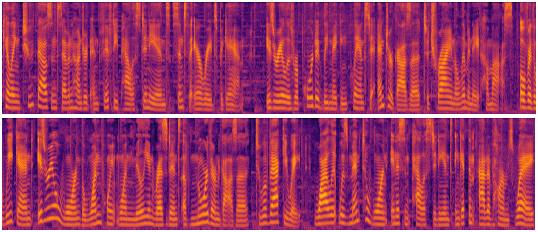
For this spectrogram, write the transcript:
killing 2,750 Palestinians since the air raids began. Israel is reportedly making plans to enter Gaza to try and eliminate Hamas. Over the weekend, Israel warned the 1.1 million residents of northern Gaza to evacuate. While it was meant to warn innocent Palestinians and get them out of harm's way,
